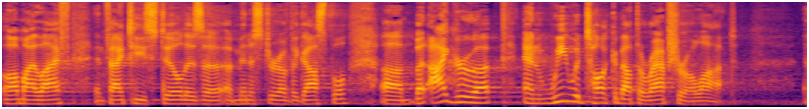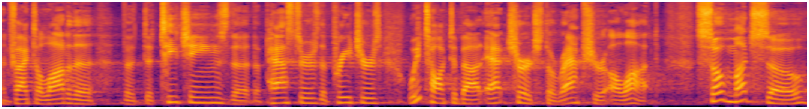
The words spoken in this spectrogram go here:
all my life. In fact, he still is a, a minister of the gospel. Um, but I grew up and we would talk about the rapture a lot. In fact, a lot of the, the, the, teachings, the, the pastors, the preachers, we talked about at church the rapture a lot. So much so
